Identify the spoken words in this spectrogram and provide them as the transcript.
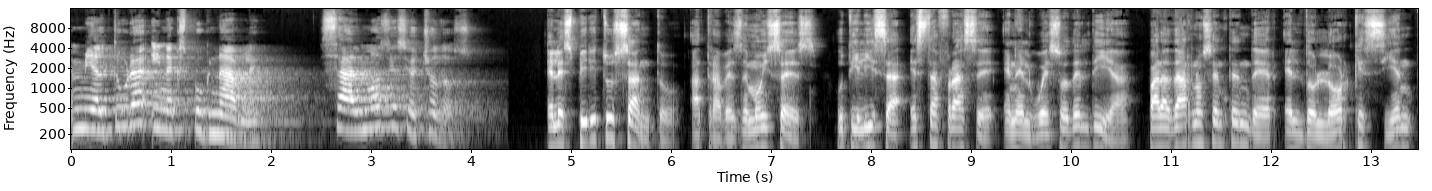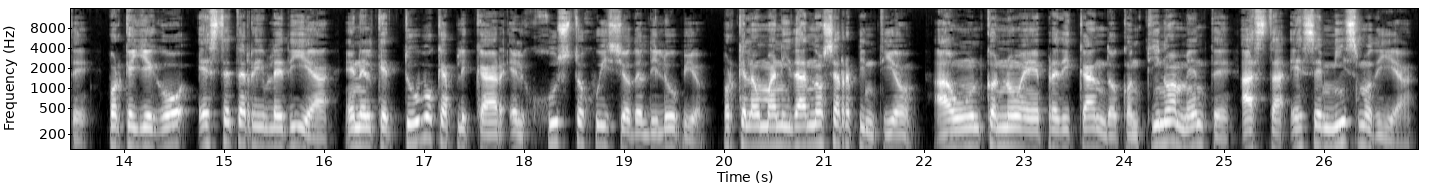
mi altura inexpugnable. Salmos 18.2 el Espíritu Santo, a través de Moisés, utiliza esta frase en el hueso del día para darnos a entender el dolor que siente, porque llegó este terrible día en el que tuvo que aplicar el justo juicio del diluvio, porque la humanidad no se arrepintió, aun con Noé predicando continuamente hasta ese mismo día,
